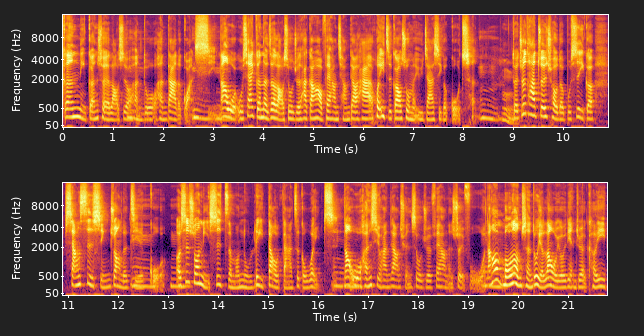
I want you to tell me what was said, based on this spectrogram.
跟你跟随的老师有很多、很大的关系。那我我现在跟的这个老师，我觉得他刚好非常强调，他会一直告诉我们瑜伽是一个过程。嗯嗯，对，就是他追求的不是一个相似形状的结果，而是说你是怎么努力到达这个位置。那、我很喜欢这样诠释，我觉得非常能说服我。然后某种程度也让我有一点觉得可以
